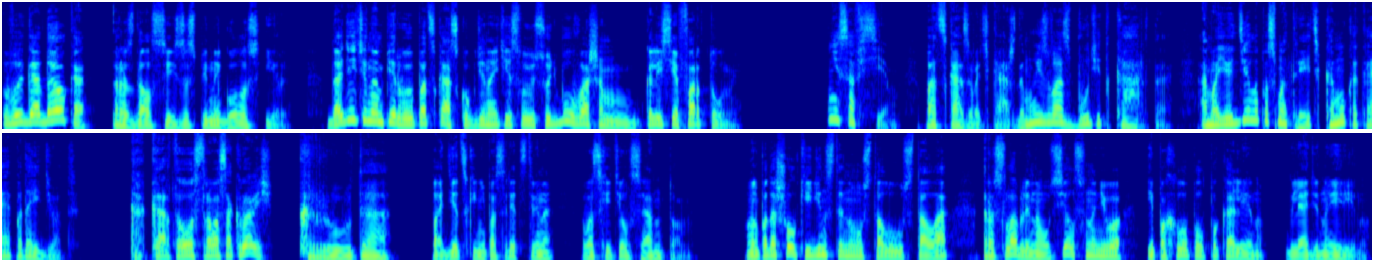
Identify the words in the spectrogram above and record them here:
«Вы гадалка?» — раздался из-за спины голос Иры. «Дадите нам первую подсказку, где найти свою судьбу в вашем колесе фортуны». «Не совсем. Подсказывать каждому из вас будет карта, а мое дело посмотреть, кому какая подойдет». «Как карта острова сокровищ? Круто!» По-детски непосредственно — восхитился Антон. Он подошел к единственному столу у стола, расслабленно уселся на него и похлопал по колену, глядя на Ирину.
